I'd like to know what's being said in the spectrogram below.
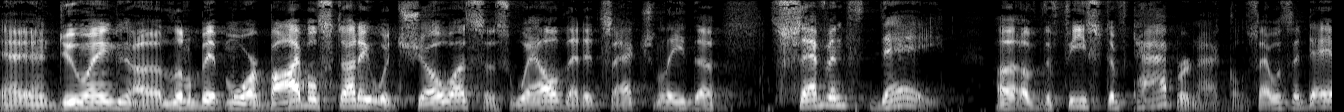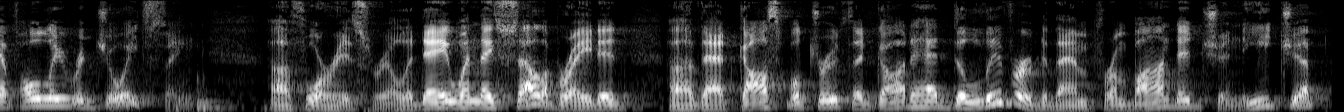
And doing a little bit more Bible study would show us as well that it's actually the seventh day uh, of the Feast of Tabernacles. That was a day of holy rejoicing uh, for Israel, a day when they celebrated uh, that gospel truth that God had delivered them from bondage in Egypt,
